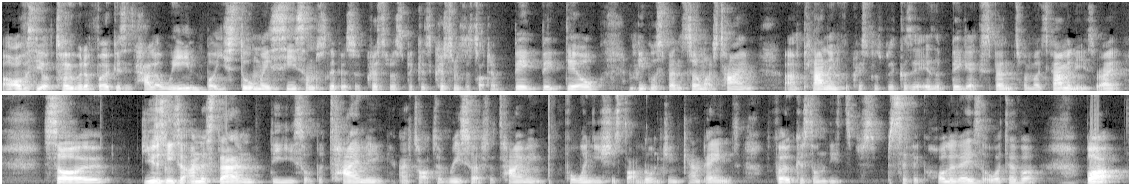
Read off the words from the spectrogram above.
uh, obviously, October the focus is Halloween, but you still may see some snippets of Christmas because Christmas is such a big, big deal, and people spend so much time um, planning for Christmas because it is a big expense for most families, right? So you just need to understand the sort of the timing and start to research the timing for when you should start launching campaigns focused on these specific holidays or whatever. But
